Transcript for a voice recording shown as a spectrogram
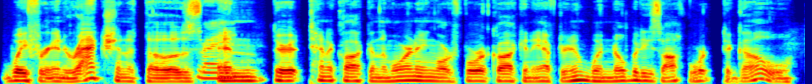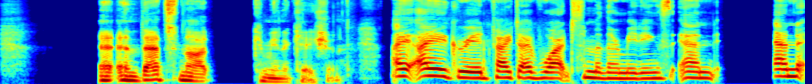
way for interaction at those Right. and they're at 10 o'clock in the morning or 4 o'clock in the afternoon when nobody's off work to go and, and that's not communication I, I agree. In fact, I've watched some of their meetings and and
